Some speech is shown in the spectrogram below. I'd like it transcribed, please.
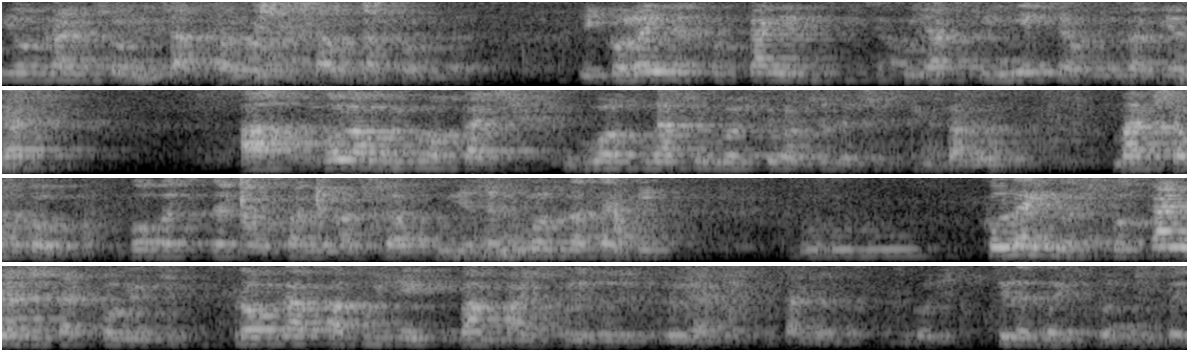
i ograniczony czas pana marszałka sądzę. I kolejne spotkanie w Izbicy Kujawskiej nie chciałbym zabierać, a wolałbym oddać głos naszym gościom, a przede wszystkim panu marszałkowi. Wobec tego, panie marszałku, jeżeli można taki mm, kolejność spotkania, że tak powiem, czy program, a później wam państwo, jeżeli by były jakieś pytania do gości. Tyle z mojej strony. Dziękuję.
